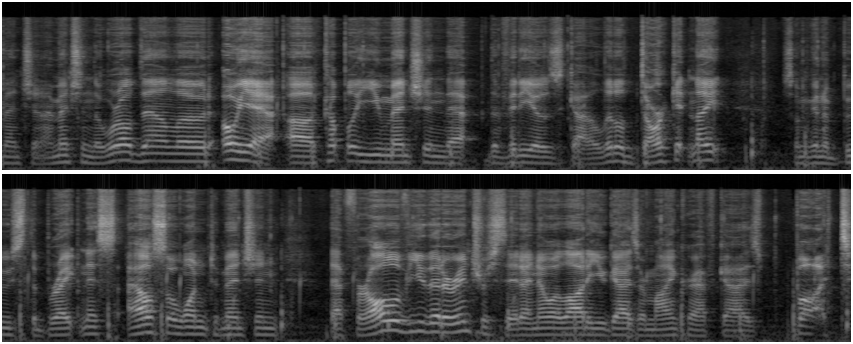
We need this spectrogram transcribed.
mention? I mentioned the world download. Oh yeah, uh, a couple of you mentioned that the videos got a little dark at night, so I'm going to boost the brightness. I also wanted to mention that for all of you that are interested, I know a lot of you guys are Minecraft guys, but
